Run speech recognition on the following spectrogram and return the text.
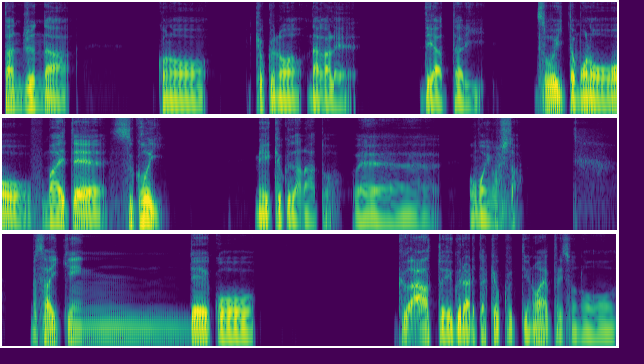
単純なこの曲の流れであったり、そういったものを踏まえて、すごい名曲だなと、えー思いました。最近でこう、ぐわーっとえぐられた曲っていうのは、やっぱりその、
